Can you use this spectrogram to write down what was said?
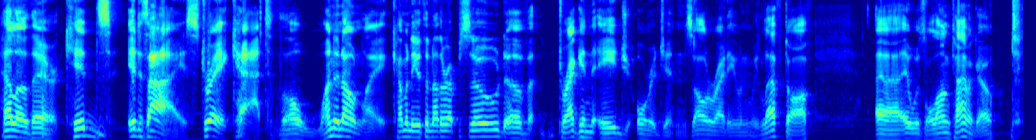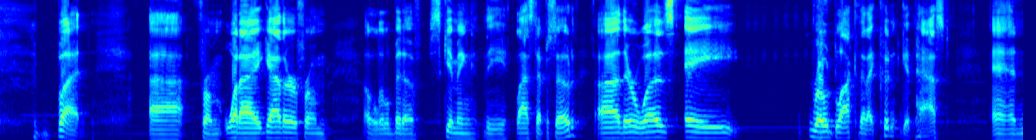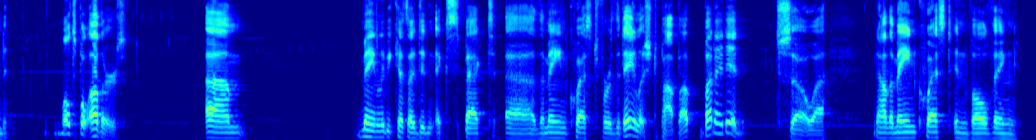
Hello there, kids. It is I, Stray Cat, the one and only, coming to you with another episode of Dragon Age Origins. Alrighty, when we left off, uh, it was a long time ago, but uh, from what I gather from a little bit of skimming the last episode, uh, there was a roadblock that I couldn't get past, and multiple others. Um, mainly because I didn't expect uh, the main quest for the Dalish to pop up, but I did. So uh, now the main quest involving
